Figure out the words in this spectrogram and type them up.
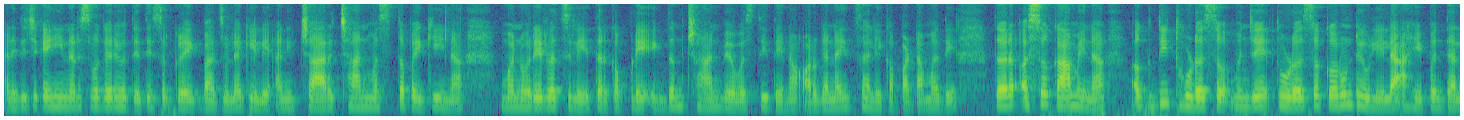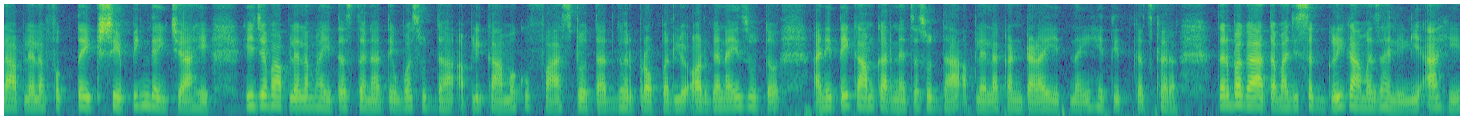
आणि तिचे काही इनर्स वगैरे होते ते सगळे एक बाजूला केले आणि चार छान मस्तपैकी ना मनोरे रचले. तर कपडे एकदम छान व्यवस्थित आहे ना ऑर्गनाईज झाले कपाटामध्ये. तर असं काम आहे ना अगदी थोडंसं म्हणजे थोडंसं करून ठेवलेलं आहे पण त्याला आपल्याला फक्त एक शेपिंग द्यायची आहे. हे जेव्हा आपल्याला माहीत असतं ना तेव्हासुद्धा आपली कामं खूप फास्ट होतात घर प्रॉपरली ऑर्गनाईज होतं आणि ते काम करण्याचंसुद्धा आपल्याला कंटाळा येत नाही हे तितकंच खरं. तर बघा आता माझी सगळी कामं झालेली आहे.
